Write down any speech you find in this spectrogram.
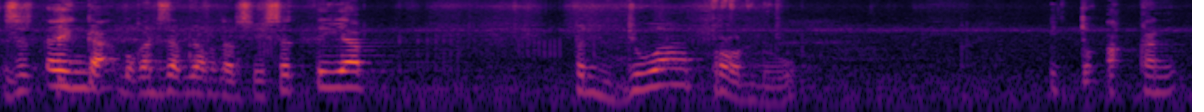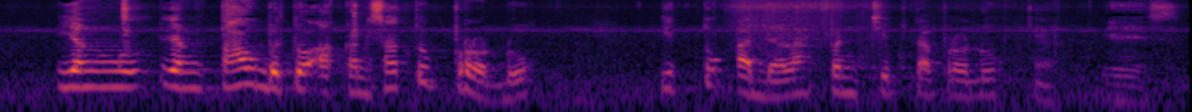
set- eh enggak bukan setiap dokter sih setiap penjual produk itu akan yang yang tahu betul akan satu produk itu adalah pencipta produknya yes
